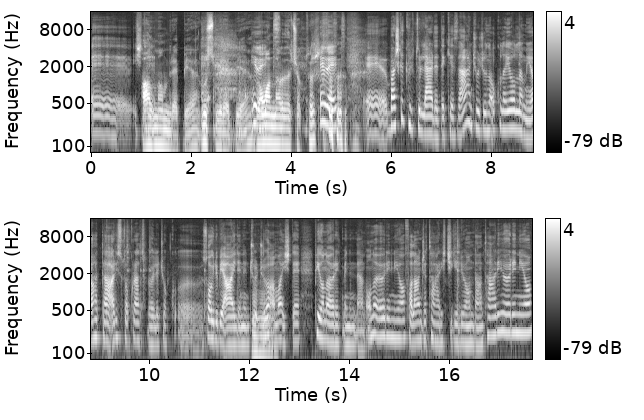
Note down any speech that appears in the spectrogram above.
E, işte, Alman mürebbiye, Rus mürebbiye. evet. Romanlarda da çoktur. Evet. e, başka kültürlerde de keza hani çocuğunu okula yollamıyor. Hatta aristokrat böyle çok e, soylu bir ailenin çocuğu hmm. ama işte piyano öğretmeninden onu öğreniyor. Falanca tarihçi geliyor ondan tarih öğreniyor.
